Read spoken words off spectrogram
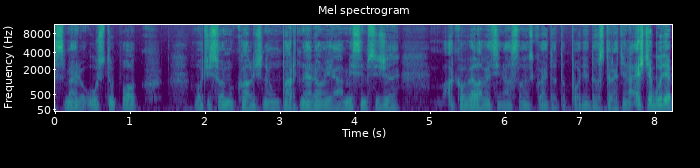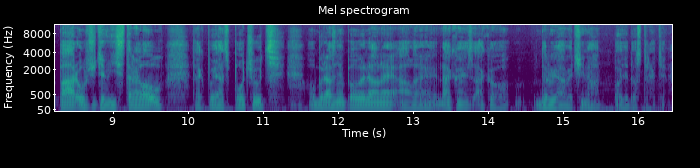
smeru ústupok voči svojmu koaličnému partnerovi a myslím si, že ako veľa vecí na Slovensku aj toto pôjde do stratená. Ešte bude pár určite výstrelov, tak povedať počuť, obrazne povedané, ale nakoniec ako druhá väčšina pôjde do stratená.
